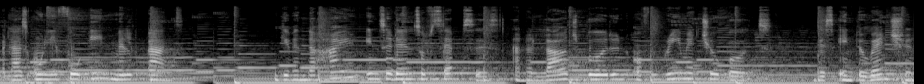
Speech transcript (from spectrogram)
but has only 14 milk banks. Given the high incidence of sepsis and a large burden of premature births, this intervention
